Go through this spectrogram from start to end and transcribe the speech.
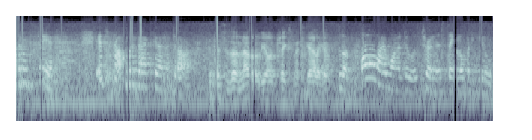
I don't see it. It's probably back there in the dark. This is another of your tricks, Miss Gallagher. Look, all I want to do is turn this thing over to you.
